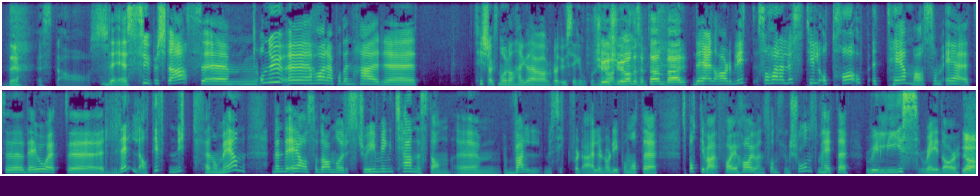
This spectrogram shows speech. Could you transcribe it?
Det er stas. Det er superstas. Um, og nå uh, har jeg på denne tirsdagsmorgenen Herregud, jeg var usikker på hvordan dag det var. 27. september. Det, det har det blitt. Så har jeg lyst til å ta opp et tema som er et eh, Det er jo et eh, relativt nytt fenomen. Men det er altså da når streamingtjenestene um, velger musikk for deg, eller når de på en måte Spotify har jo en sånn funksjon som heter release radar. Ja.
